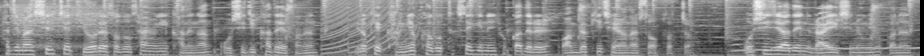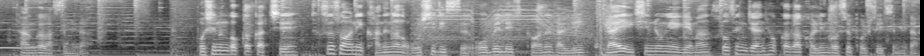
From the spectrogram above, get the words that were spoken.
하지만 실제 듀얼에서도 사용이 가능한 OCG 카드에서는 이렇게 강력하고 특색 있는 효과들을 완벽히 재현할 수 없었죠. OCG화된 라이익 신용의 효과는 다음과 같습니다. 보시는 것과 같이 특수 소환이 가능한 오시리스, 오빌리스크와는 달리 라이익 신용에게만 소생 제한 효과가 걸린 것을 볼 수 있습니다.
